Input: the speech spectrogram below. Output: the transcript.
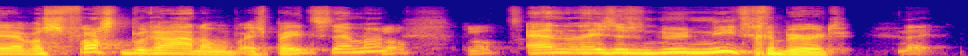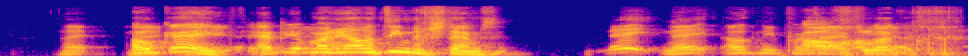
jij was vastberaden om op SP te stemmen. Klopt, klopt. En dat is dus nu niet gebeurd. Nee, nee. nee, Oké, heb je op Marianne Thieme gestemd? Nee, nee, ook niet partij Oh, gelukkig.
